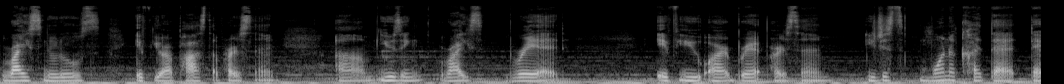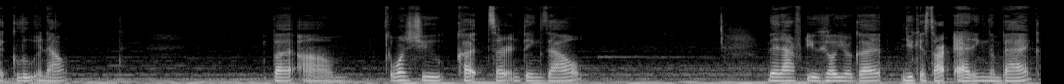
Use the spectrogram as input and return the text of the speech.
rice noodles if you're a pasta person, um, using rice bread if you are a bread person. You just want to cut that that gluten out. But um, once you cut certain things out, then after you heal your gut, you can start adding them back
